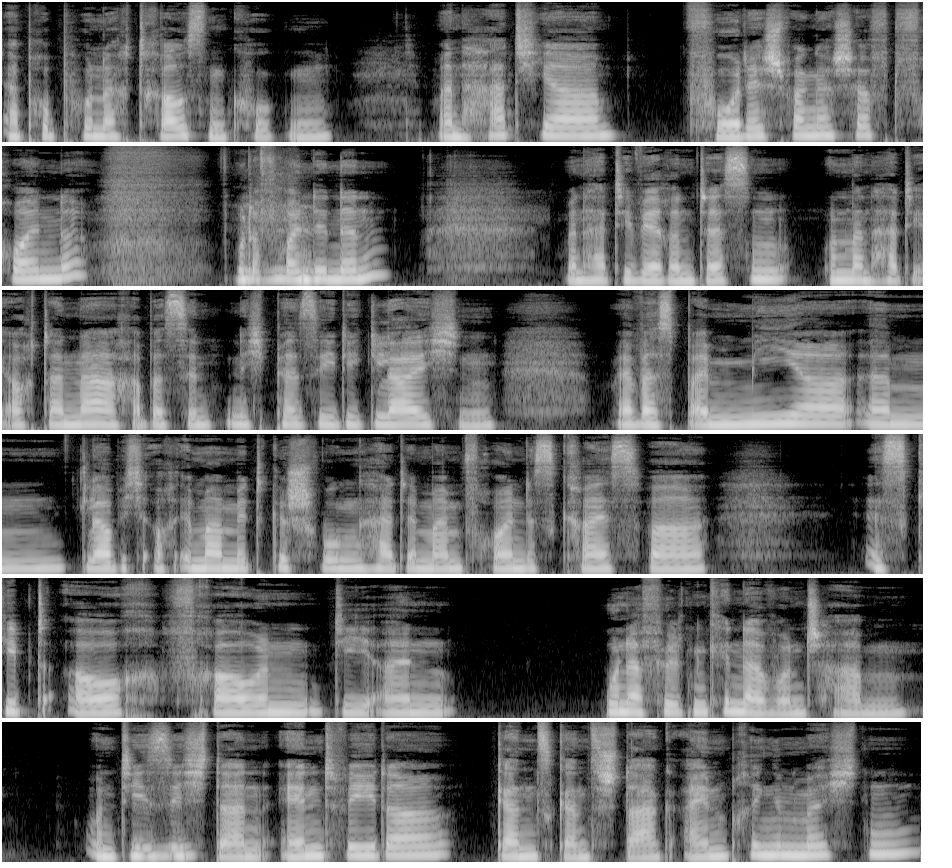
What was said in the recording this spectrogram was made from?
apropos nach draußen gucken, man hat ja vor der Schwangerschaft Freunde oder Freundinnen. Man hat die währenddessen und man hat die auch danach, aber es sind nicht per se die gleichen. Weil was bei mir, ähm, glaube ich, auch immer mitgeschwungen hat in meinem Freundeskreis war, es gibt auch Frauen, die einen unerfüllten Kinderwunsch haben und die mhm. sich dann entweder ganz, ganz stark einbringen möchten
